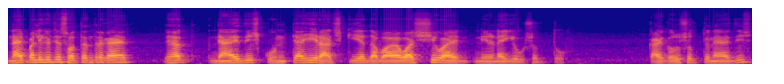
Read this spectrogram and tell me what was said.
न्यायपालिकेचे स्वातंत्र्य काय? ह्यात न्यायाधीश कोणत्याही राजकीय दबावाशिवाय निर्णय घेऊ शकतो. काय करू शकतो न्यायाधीश?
